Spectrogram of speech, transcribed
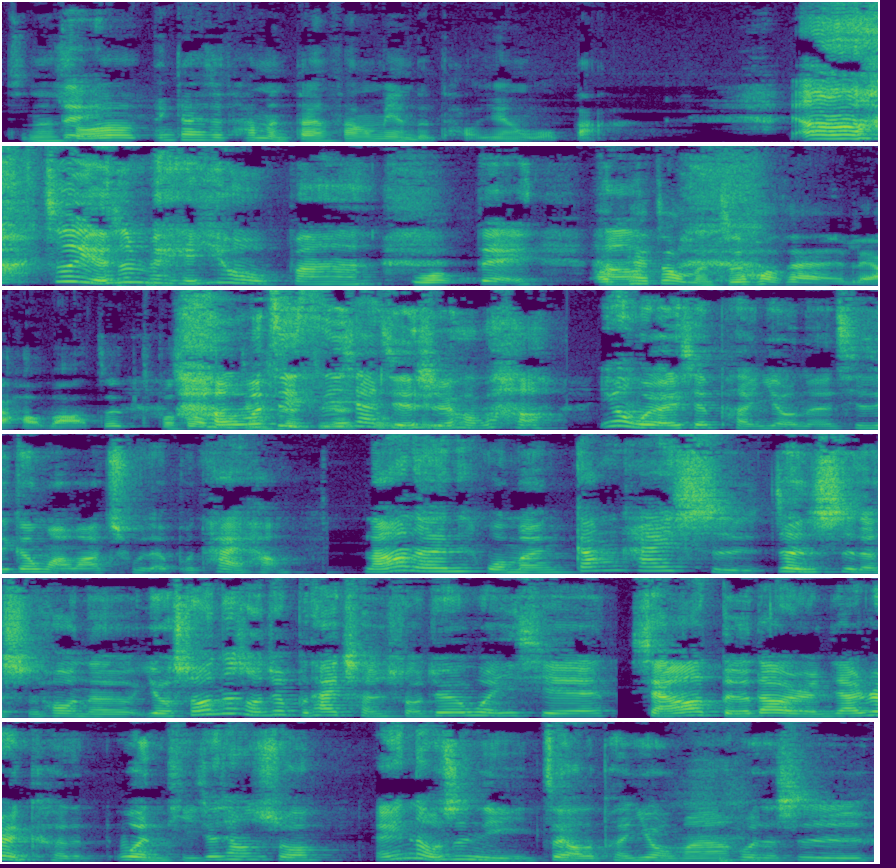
只能说应该是他们单方面的讨厌我吧。呃，这也是没有吧。我对，OK，这我们之后再聊好不好？这不是我们好，我们自己私下解决好不好？因为我有一些朋友呢，其实跟娃娃处的不太好。然后呢，我们刚开始认识的时候呢，有时候那时候就不太成熟，就会问一些想要得到人家认可的问题，就像是说，哎，那我是你最好的朋友吗？或者是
